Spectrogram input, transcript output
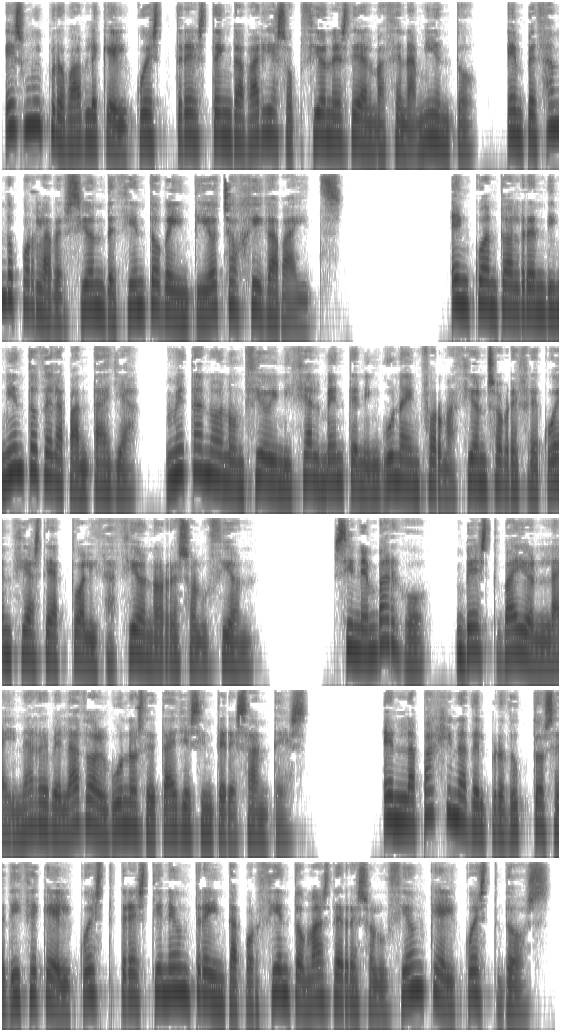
es muy probable que el Quest 3 tenga varias opciones de almacenamiento, empezando por la versión de 128 GB. En cuanto al rendimiento de la pantalla, Meta no anunció inicialmente ninguna información sobre frecuencias de actualización o resolución. Sin embargo, Best Buy Online ha revelado algunos detalles interesantes. En la página del producto se dice que el Quest 3 tiene un 30% más de resolución que el Quest 2.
